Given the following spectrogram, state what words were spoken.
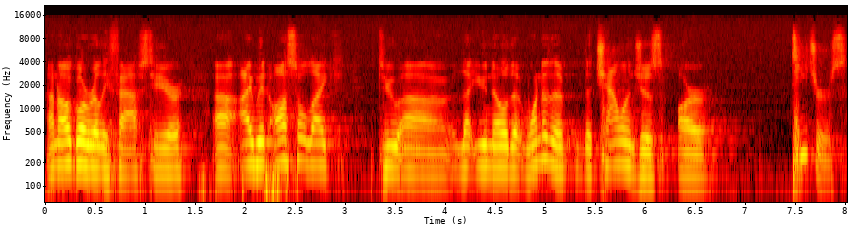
And I'll go really fast here. Uh, I would also like to uh, let you know that one of the, the challenges are teachers.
